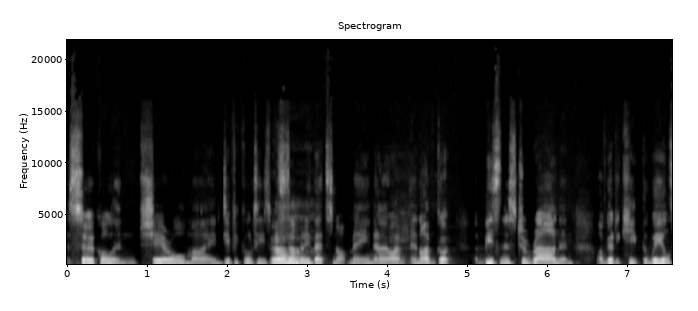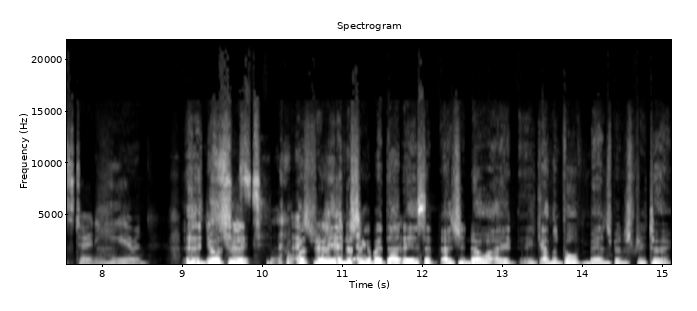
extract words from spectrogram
a circle and share all my difficulties with somebody? Ah. That's not me. No, I'm, and I've got a business to run, and I've got to keep the wheels turning here. And You know, what's really no. what's really interesting about that is that, as you know, I am involved in men's ministry too,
